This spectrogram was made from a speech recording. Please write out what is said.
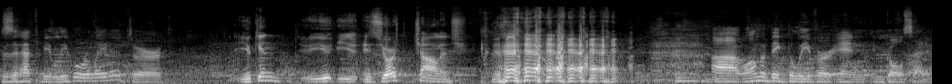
Does it have to be legal related or? you can. You, you, it's your challenge. uh, well, I'm a big believer in, in goal setting.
